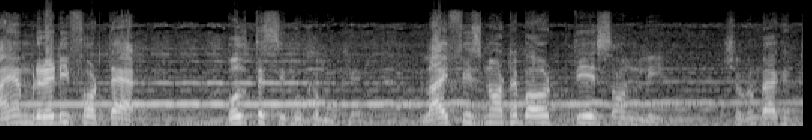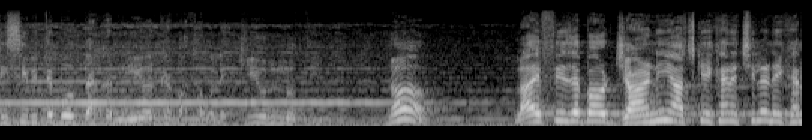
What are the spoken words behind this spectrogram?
I am ready for that বলতেছি মুখে মুখে। Life is not about this only Sugun ভাইকে টিসিবিতে বলতে এখন নিউ ইয়র্কের কথা বলে, কি উন্নতি। No life is about journey আজকে এখানে ছিলেন, এখানে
